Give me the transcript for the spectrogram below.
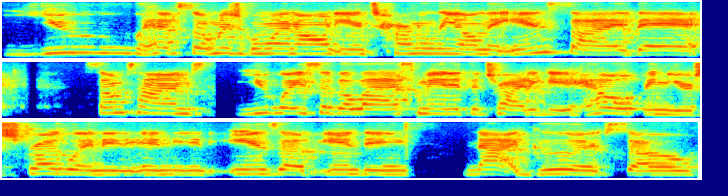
You have so much going on internally on the inside that sometimes you wait to the last minute to try to get help and you're struggling and, and it ends up ending not good. So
